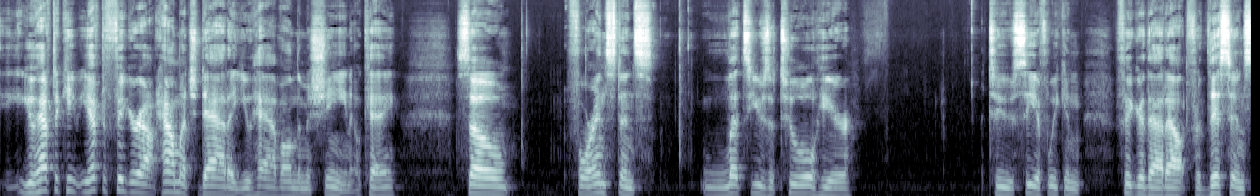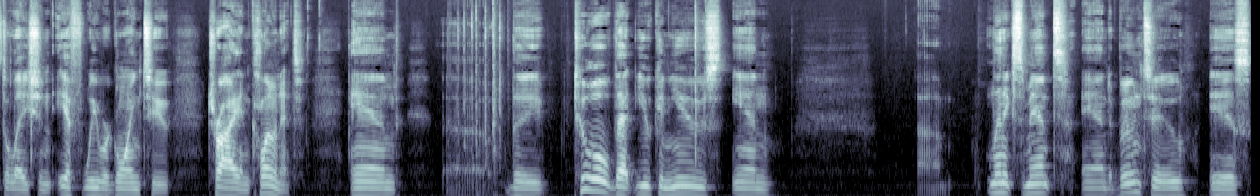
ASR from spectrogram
you have to keep you have to figure out how much data you have on the machine, okay? So, for instance, let's use a tool here to see if we can figure that out for this installation if we were going to try and clone it. And uh, the tool that you can use in um, Linux Mint and Ubuntu is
